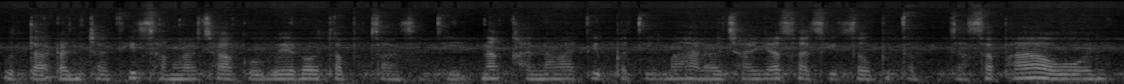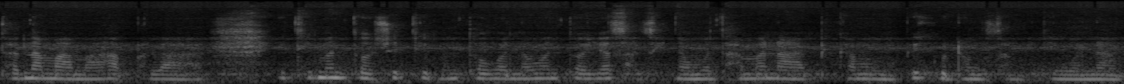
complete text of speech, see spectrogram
อุตตรัญจทิสังราชากุเวโรตปจาสตินักคณังอธิปติมหาราชายัสสิโสปุตตปิตัสภาโอนทนามามหาพลาอิติมันโตจุติมันโตวันนวันโตยัสสสิโนมัทมนาปิกามุงปิกุนังสมิติวนัง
